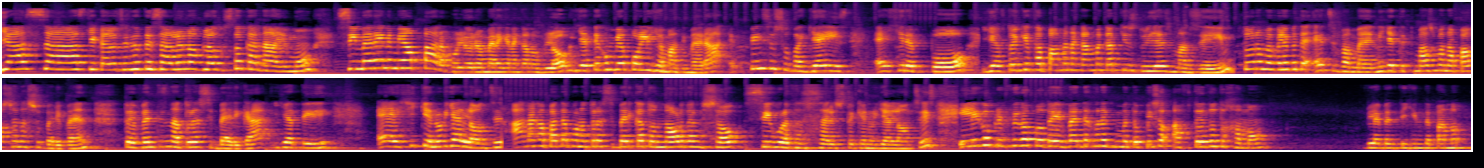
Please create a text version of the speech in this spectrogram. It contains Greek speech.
Γεια σας και καλώς ήρθατε σε άλλο ένα vlog στο κανάλι μου. Σήμερα είναι μια πάρα πολύ ωραία μέρα για να κάνω vlog Γιατί έχω μια πολύ γεμάτη μέρα. Επίσης ο Βαγγέλης έχει ρεπό Γι' αυτό και θα πάμε να κάνουμε κάποιες δουλειές μαζί. Τώρα με βλέπετε έτσι βαμμένη Γιατί ετοιμάζομαι να πάω σε ένα super event Το event της Natura Siberica Γιατί έχει καινούργια launches. Αν αγαπάτε από Natura Siberica το Northern Soap, σίγουρα θα σας αρέσουν τα καινούργια launches. Λίγο πριν φύγω από το event έχω να αντιμετωπίσω αυτό εδώ το χαμό. Βλέπετε τι γίνεται πάνω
